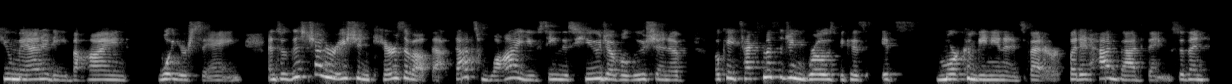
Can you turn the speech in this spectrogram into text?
humanity behind what you're saying. And so this generation cares about that. That's why you've seen this huge evolution of okay, text messaging grows because it's more convenient and it's better, but it had bad things. So then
